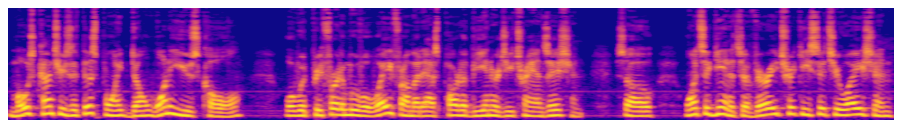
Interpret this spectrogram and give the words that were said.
most countries at this point don't want to use coal or would prefer to move away from it as part of the energy transition. So, once again, it's a very tricky situation.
